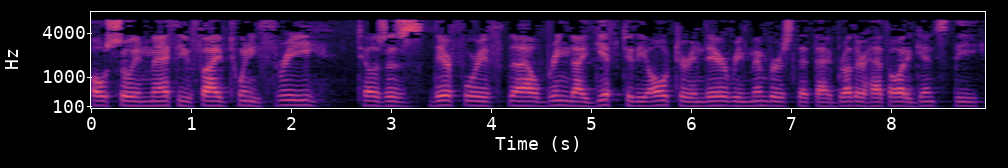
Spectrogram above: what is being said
also in Matthew 5:23, tells us, Therefore, if thou bring thy gift to the altar, and there rememberest that thy brother hath aught against thee,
